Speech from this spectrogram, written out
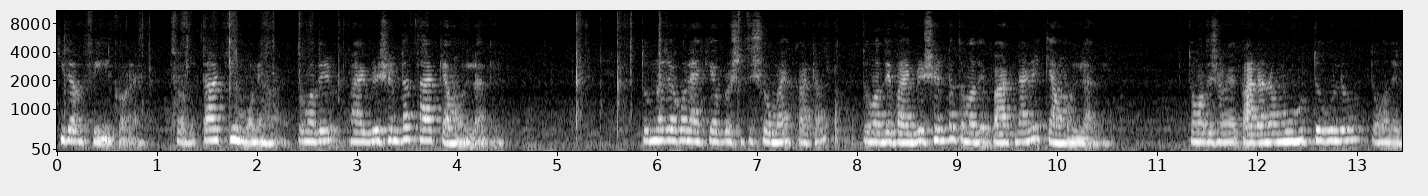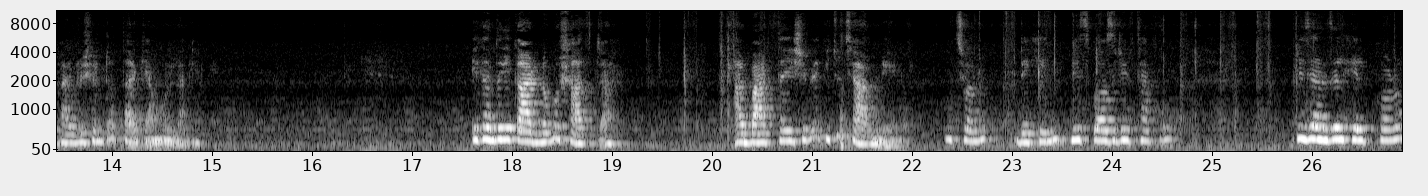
কিরম ফিল করায়? চলো, তার কি মনে হয়? তোমাদের ভাইব্রেশনটা তার কেমন লাগে? তোমরা যখন একে অপরের সাথে সময় কাটাও, তোমাদের ভাইব্রেশনটা তোমাদের পার্টনারে কেমন লাগে? তোমাদের সঙ্গে কাটানো মুহূর্তগুলো, তোমাদের ভাইব্রেশনটা তার কেমন লাগে? এখান থেকে কার্ড নেব সাতটা। আর বার্তা হিসেবে কিছু চাপ নিয়ে নেব। চলো, দেখে নিই প্লিজ পজিটিভ থাকো। প্লিজ অ্যাঞ্জেল হেল্প করো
